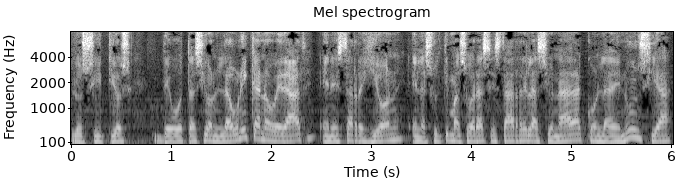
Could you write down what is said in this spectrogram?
los sitios de votación. La única novedad en esta región en las últimas horas está relacionada con la denuncia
